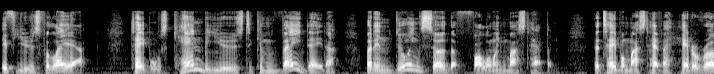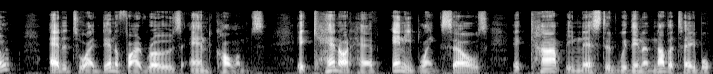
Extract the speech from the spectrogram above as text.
if used for layout. Tables can be used to convey data, but in doing so, the following must happen. The table must have a header row added to identify rows and columns. It cannot have any blank cells, it can't be nested within another table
